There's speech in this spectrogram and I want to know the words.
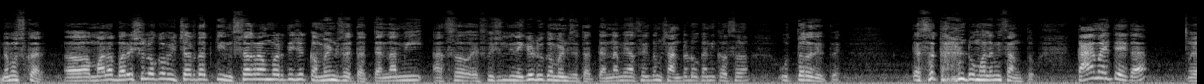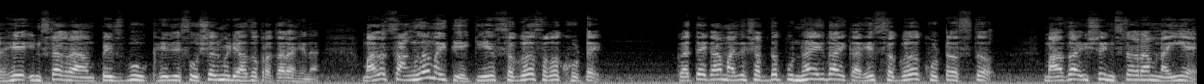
नमस्कार. मला बरेचसे लोक विचारतात की इंस्टाग्रामवरती जे कमेंट्स येतात त्यांना मी असं एस्पेशली निगेटिव्ह कमेंट्स येतात त्यांना मी असं एकदम शांत डोक्याने कसं उत्तरं देतोय. त्याचं कारण तुम्हाला मी सांगतो. काय माहितीये का? हे इंस्टाग्राम फेसबुक हे जे सोशल मीडिया हा जो प्रकार आहे ना मला चांगलं माहितीये की हे सगळं सगळं खोटं आहे. कळतंय का? माझे शब्द पुन्हा एकदा ऐका. हे सगळं खोटं असतं. माझं आयुष्य इंस्टाग्राम नाहीये.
